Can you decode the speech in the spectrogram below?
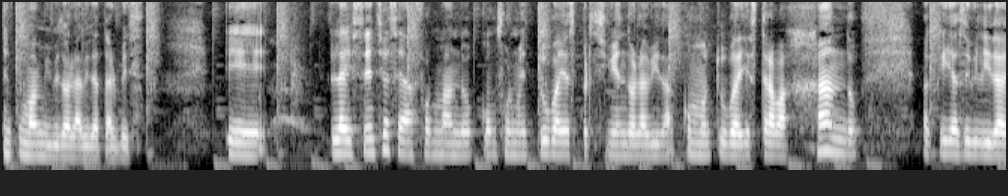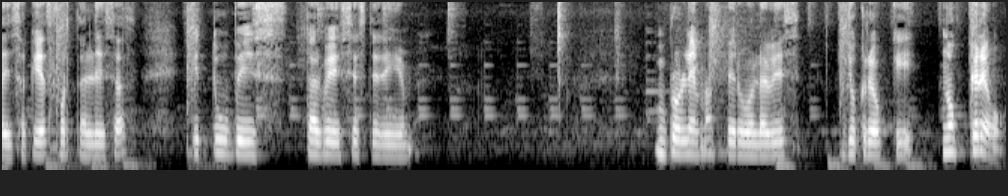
en cómo han vivido la vida tal vez. Eh, la esencia se va formando conforme tú vayas percibiendo la vida, como tú vayas trabajando aquellas debilidades, aquellas fortalezas que tú ves tal vez este de un problema, pero a la vez yo creo que no creo.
